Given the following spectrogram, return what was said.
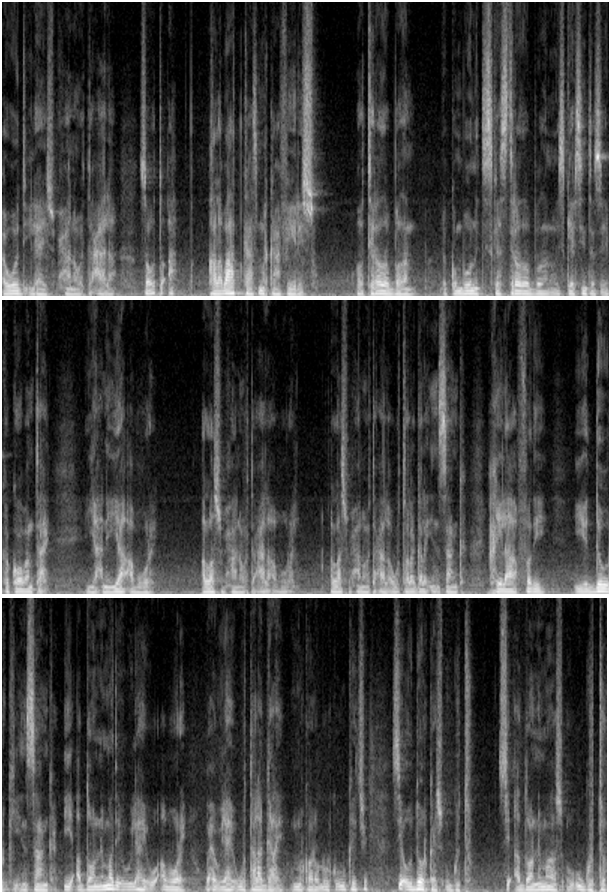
awoodda ilaahay subxaana wa tacaala. Sababto ah qalabaadkaas markaa fiiriso oo tirada badan componentskaas tirada badan oo isgaarsiintaas ay ka kooban tahay yani yaa abuuray. Allah subxaana wa tacaala abuuray. Allah subxaana wa tacaala ugu talagalay insaanka khilaafadii iyo dowrkii insaanka iyo addoonnimadii uu ilaahay u abuuray waxuu ilaahay ugu talagalay marka hore dhulka ugu keejay si uu doorkaas u guto si addoonnimadaas uu u guto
